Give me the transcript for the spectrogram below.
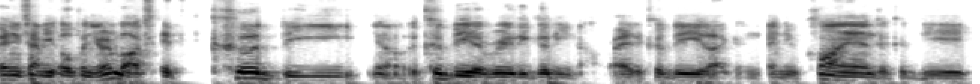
anytime you open your inbox, it could be you know it could be a really good email, right? It could be like a, a new client. It could be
